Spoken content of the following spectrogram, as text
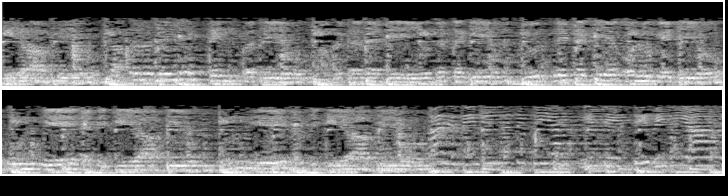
පියාපියෝ සතර දෙයෙක් තෙන්පතියෝ මහට වැඩි යුදට ගියෝ යුද්ධෙට ගිය ඔලු ගෙඩියෝ උන්ගේ ඇති පියාපියෝ උන්ගේ ඇති පියාපියෝ මරණියට පියා ඉතේ දෙවිනියාට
